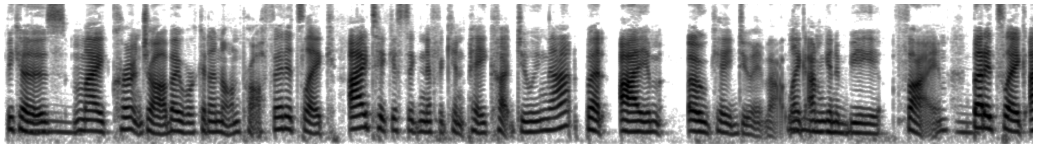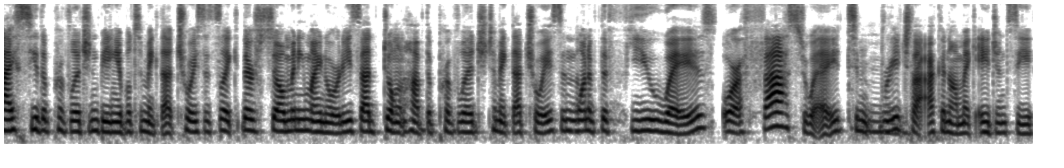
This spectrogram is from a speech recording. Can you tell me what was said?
because mm. my current job, I work at a nonprofit. It's like I take a significant pay cut doing that, but I am okay doing that. Like, mm I'm going to be fine. mm But it's like, I see the privilege in being able to make that choice. It's like, there's so many minorities that don't have the privilege to make that choice. And one of the few ways, or a fast way, to mm reach that economic agency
